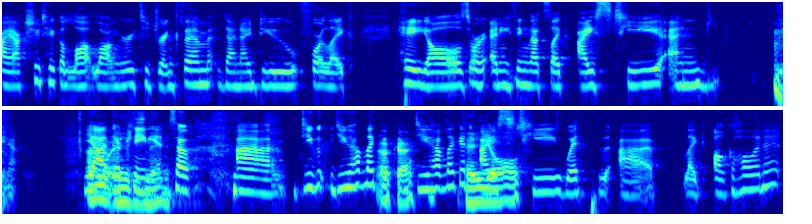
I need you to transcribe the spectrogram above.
I actually take a lot longer to drink them than I do for like hey y'alls or anything that's like iced tea and you know yeah, they're Canadian. So, um, do you do you have like okay. do you have like an hey, iced y'all. tea with uh like alcohol in it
